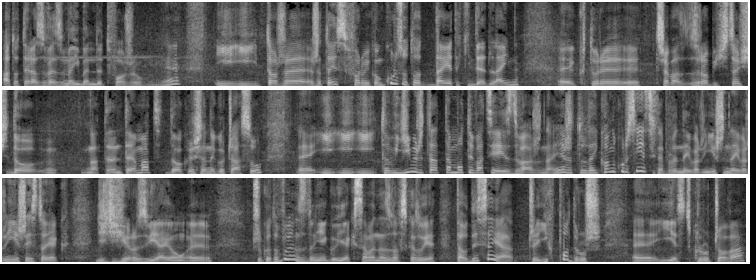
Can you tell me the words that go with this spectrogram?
a to teraz wezmę i będę tworzył. Nie? I, I to, że, że to jest w formie konkursu, to daje taki deadline, y, który trzeba zrobić coś do, na ten temat do określonego czasu i, i, i to widzimy, że ta, ta motywacja jest ważna. Nie? Że tutaj konkurs nie jest tak naprawdę najważniejszy. Najważniejsze jest to, jak dzieci się rozwijają, y, przygotowując do niego jak sama nazwa wskazuje, ta Odyseja, czyli ich podróż y, jest kluczowa,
